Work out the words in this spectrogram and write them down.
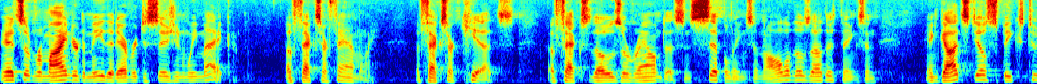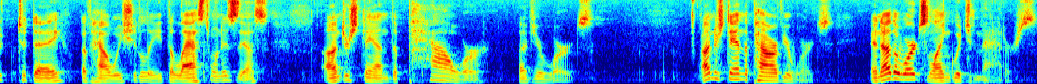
And it's a reminder to me that every decision we make affects our family, affects our kids, affects those around us and siblings and all of those other things. And, and God still speaks to today of how we should lead. The last one is this understand the power of your words. Understand the power of your words. In other words, language matters.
